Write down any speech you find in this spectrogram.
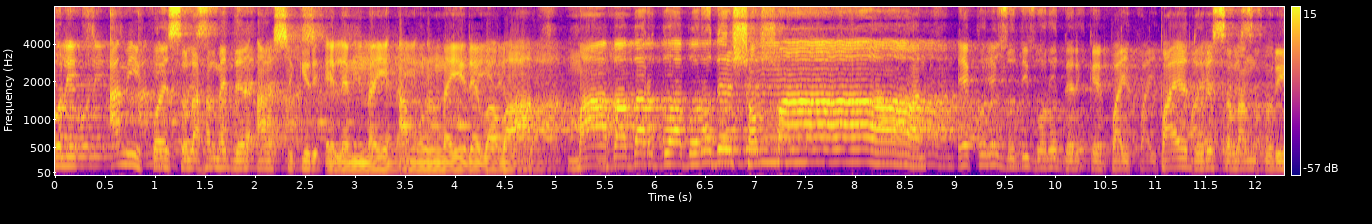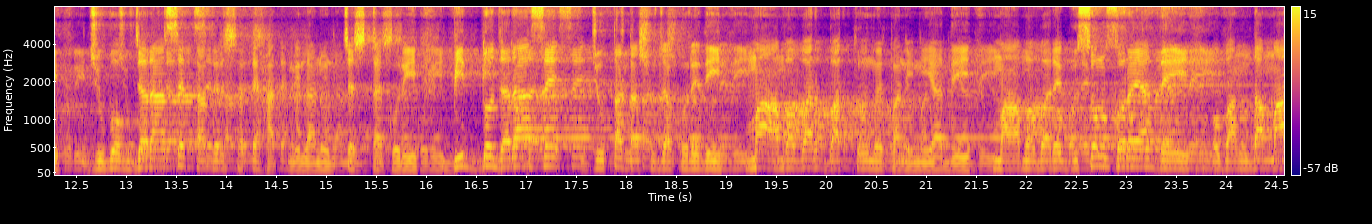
বলি, আমি ফয়সল আহমেদের আশিকির এলেম নাই, আমল নাই রে বাবা। মা বাবার দোয়া বড়দের সম্মান। এখনও যদি বড়দেরকে পাই, পায়ে ধরে সালাম করি, যুবক যারা আছে তাদের সাথে হাত মিলানোর চেষ্টা করি। বৃদ্ধ যারা আছে, জুতাটা সোজা করে দিই, মা বাবার বাথরুমে পানি নিয়া দিই, মা বাবারে গোসল করাইয়া দেই। ও বান্দা মা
